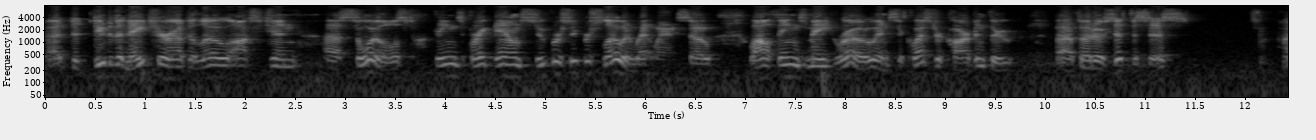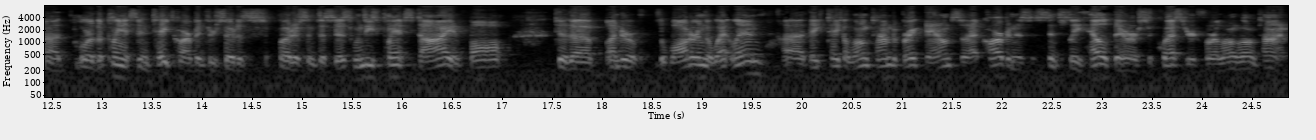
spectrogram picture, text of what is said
Uh, due to the nature of the low oxygen uh, soils, things break down super, super slow in wetlands. So while things may grow and sequester carbon through uh, photosynthesis, uh, or the plants intake carbon through photosynthesis, when these plants die and fall to the under the water in the wetland, uh, they take a long time to break down. So that carbon is essentially held there or sequestered for a long, long time.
